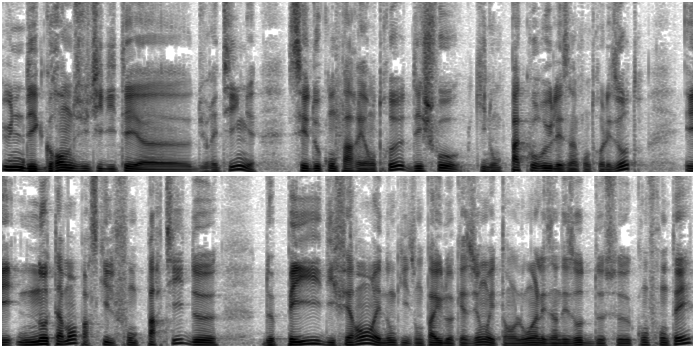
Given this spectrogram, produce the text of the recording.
une des grandes utilités euh, du rating, c'est de comparer entre eux des chevaux qui n'ont pas couru les uns contre les autres, et notamment parce qu'ils font partie de, de pays différents et donc ils n'ont pas eu l'occasion, étant loin les uns des autres, de se confronter.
